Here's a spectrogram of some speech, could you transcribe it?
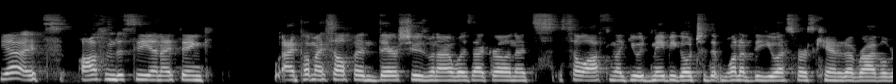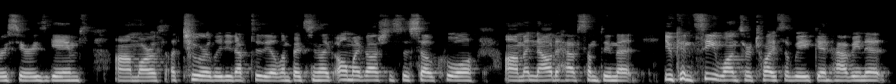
Yeah it's awesome to see and i think i put myself in their shoes when i was that girl and it's so awesome. Like you would maybe go to the, one of the us versus canada rivalry series games um, or a tour leading up to the olympics and like oh my gosh this is so cool. Um, and now to have something that you can see once or twice a week and having it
